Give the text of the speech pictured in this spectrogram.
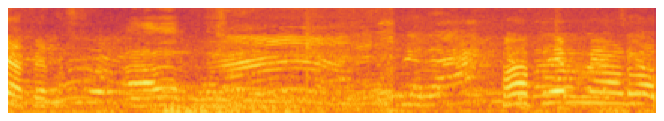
જા પેલા હા પ્રેમ મેળવા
